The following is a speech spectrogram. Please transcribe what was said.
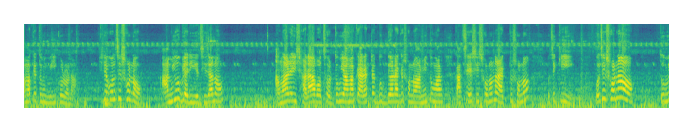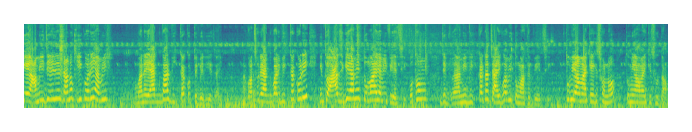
আমাকে তুমি ই করো না। সে বলছে, শোনো, আমিও বেরিয়েছি, জানো? আমার এই সারা বছর, তুমি আমাকে আর একটা দুধ দেওয়ার আগে শোনো, আমি তোমার কাছে এসে শোনো না, একটু শোনো। বলছে, কি? বলছে, শোনো, তুমি, আমি যে যে জানো কি করি, আমি মানে একবার ভিক্ষা করতে বেরিয়ে যাই। বছরে একবার ভিক্ষা করি, কিন্তু আজকে আমি তোমায় আমি পেয়েছি। প্রথম যে, আমি ভিক্ষাটা চাইব, আমি তোমাকে পেয়েছি। তুমি আমাকে শোনো, তুমি আমায় কিছু দাও।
